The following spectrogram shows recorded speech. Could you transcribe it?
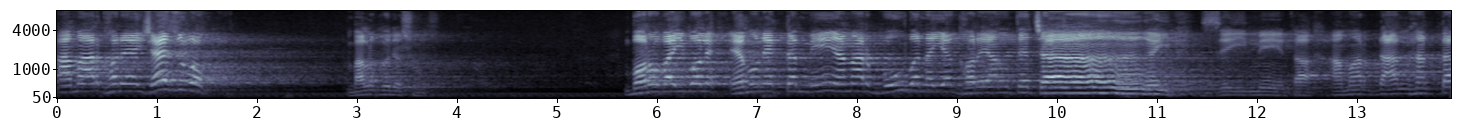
আমার ঘরে এসে যুবক! ভালো করে শুন। বড় ভাই বলে, এমন একটা মেয়ে আমার বউ বানাইয়া ঘরে আনতে চাই, যেই মেয়েটা আমার ডান হাতটা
